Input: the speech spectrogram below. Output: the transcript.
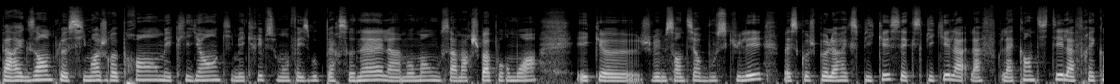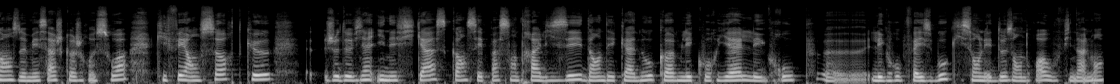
par exemple, si moi je reprends mes clients qui m'écrivent sur mon Facebook personnel à un moment où ça marche pas pour moi et que je vais me sentir bousculée, ben ce que je peux leur expliquer, c'est expliquer la, la, la, quantité, la fréquence de messages que je reçois qui fait en sorte que je deviens inefficace quand c'est pas centralisé dans des canaux comme les courriels, les groupes, euh, les groupes Facebook, qui sont les deux endroits où finalement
